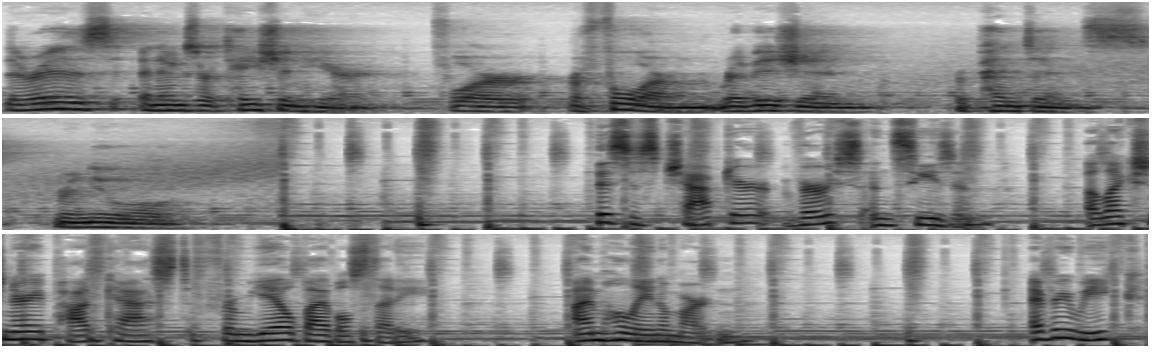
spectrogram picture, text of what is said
there is an exhortation here for reform, revision, repentance, renewal. This is Chapter, Verse, and Season, a lectionary podcast from Yale Bible Study. I'm Helena Martin. Every week,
